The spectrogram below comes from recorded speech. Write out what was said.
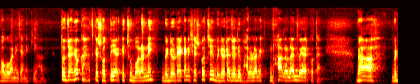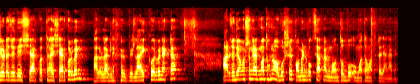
ভগবানই জানে কি হবে। তো যাই হোক, আজকে সত্যিই আর কিছু বলার নেই। ভিডিওটা এখানে শেষ করছি। ভিডিওটা যদি ভালো লাগে, ভালো লাগবে আর কোথায়? ভিডিওটা যদি শেয়ার করতে হয় শেয়ার করবেন। ভালো লাগলে লাইক করবেন একটা। আর যদি আমার সঙ্গে একমত হন, অবশ্যই কমেন্ট বক্সে আপনার মন্তব্য ও মতামতটা জানাবেন।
